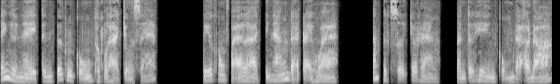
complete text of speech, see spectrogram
thấy người này tin tức cũng thật là chuẩn xác. Nếu không phải là chính hắn đã trải qua, hắn thực sự cho rằng Lệnh Tử Hiên cũng đã ở đó.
